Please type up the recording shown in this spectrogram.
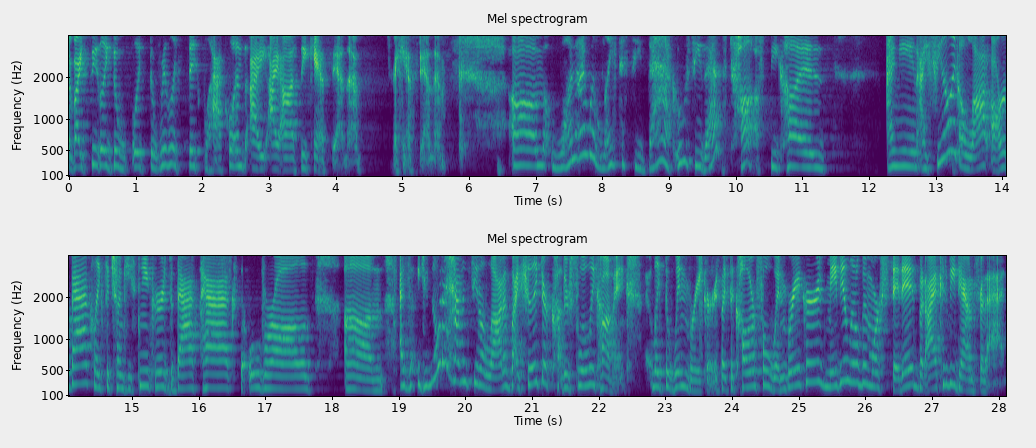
If I see like the like the really thick black ones, I I honestly can't stand them. I can't stand them. Um, one I would like to see back. Ooh, see that's tough because I mean, I feel like a lot are back, like the chunky sneakers, the backpacks, the overalls. Um, I've, you know what I haven't seen a lot of, but I feel like they're they're slowly coming, like the windbreakers, like the colorful windbreakers. Maybe a little bit more fitted, but I could be down for that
